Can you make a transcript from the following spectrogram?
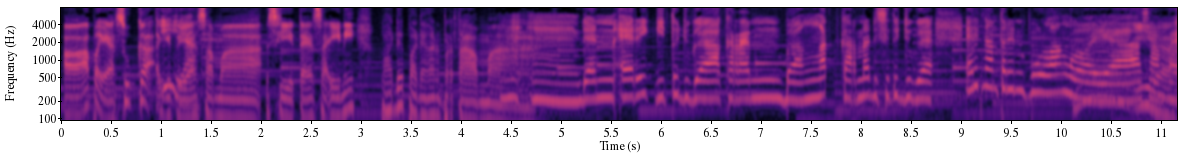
uh, apa ya suka gitu Iya. ya sama si Tessa ini pada pandangan pertama. Mm-mm. Dan Erik itu juga keren banget karena di situ juga Erik nganterin pulang loh ya iya. sampai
